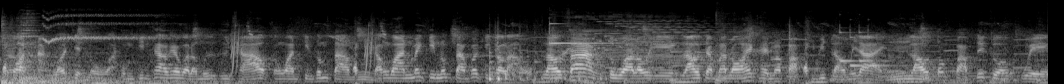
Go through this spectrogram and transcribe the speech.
ำก่อนหนัก107โลอะผมกินข้าวแค่วันละมื้อคือเช้ากลางวันกินส้มตำกลางวันไม่กินส้มตำก็กินเกาเหลาเราสร้างตัวเราเองเราจะมารอให้ใครมาปรับชีวิตเราไม่ได้ อืม เราต้องปรับด้วยตัวกูเอง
